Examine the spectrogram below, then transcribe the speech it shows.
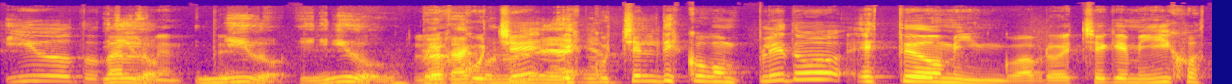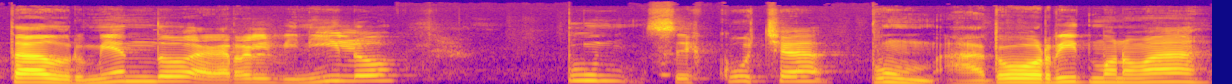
ido totalmente. ido, ido. Un Lo escuché, escuché el disco completo este domingo. Aproveché que mi hijo estaba durmiendo, agarré el vinilo, pum, se escucha, pum, a todo ritmo nomás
